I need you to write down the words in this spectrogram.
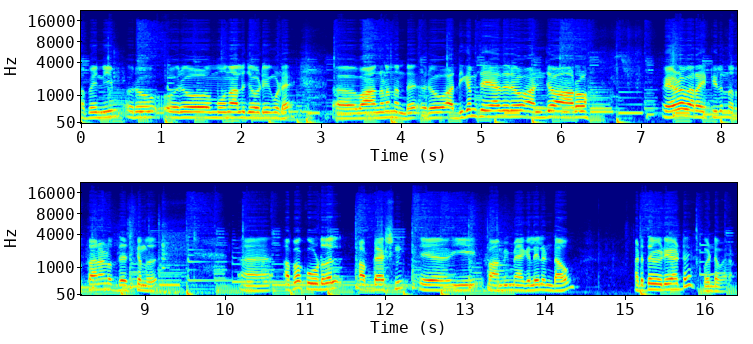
അപ്പോൾ ഇനിയും ഒരു ഒരു മൂന്നാൽ ജോഡിയും കൂടെ വാങ്ങണമെന്നുണ്ട്. ഒരു അധികം ചെയ്യാതെ ഒരു അഞ്ചോ ആറോ ഏഴോ വെറൈറ്റിയിൽ നിർത്താനാണ് ഉദ്ദേശിക്കുന്നത്. അപ്പോൾ കൂടുതൽ അപ്ഡേഷൻ ഈ ഫാമിംഗ് മേഖലയിൽ ഉണ്ടാവും. അടുത്ത വീഡിയോ ആയിട്ട് വീണ്ടും വരാം.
